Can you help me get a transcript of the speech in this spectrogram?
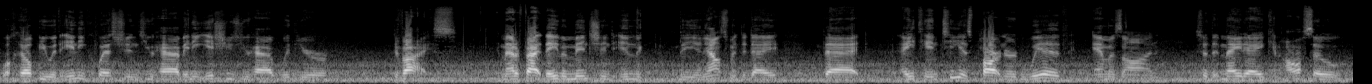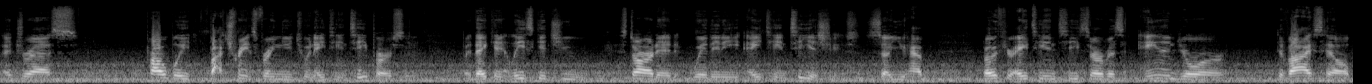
will help you with any questions you have, any issues you have with your device. matter of fact, they even mentioned in the, the announcement today that AT&T has partnered with Amazon so that Mayday can also address probably by transferring you to an AT&T person, but they can at least get you started with any AT&T issues. So you have both your AT&T service and your device help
